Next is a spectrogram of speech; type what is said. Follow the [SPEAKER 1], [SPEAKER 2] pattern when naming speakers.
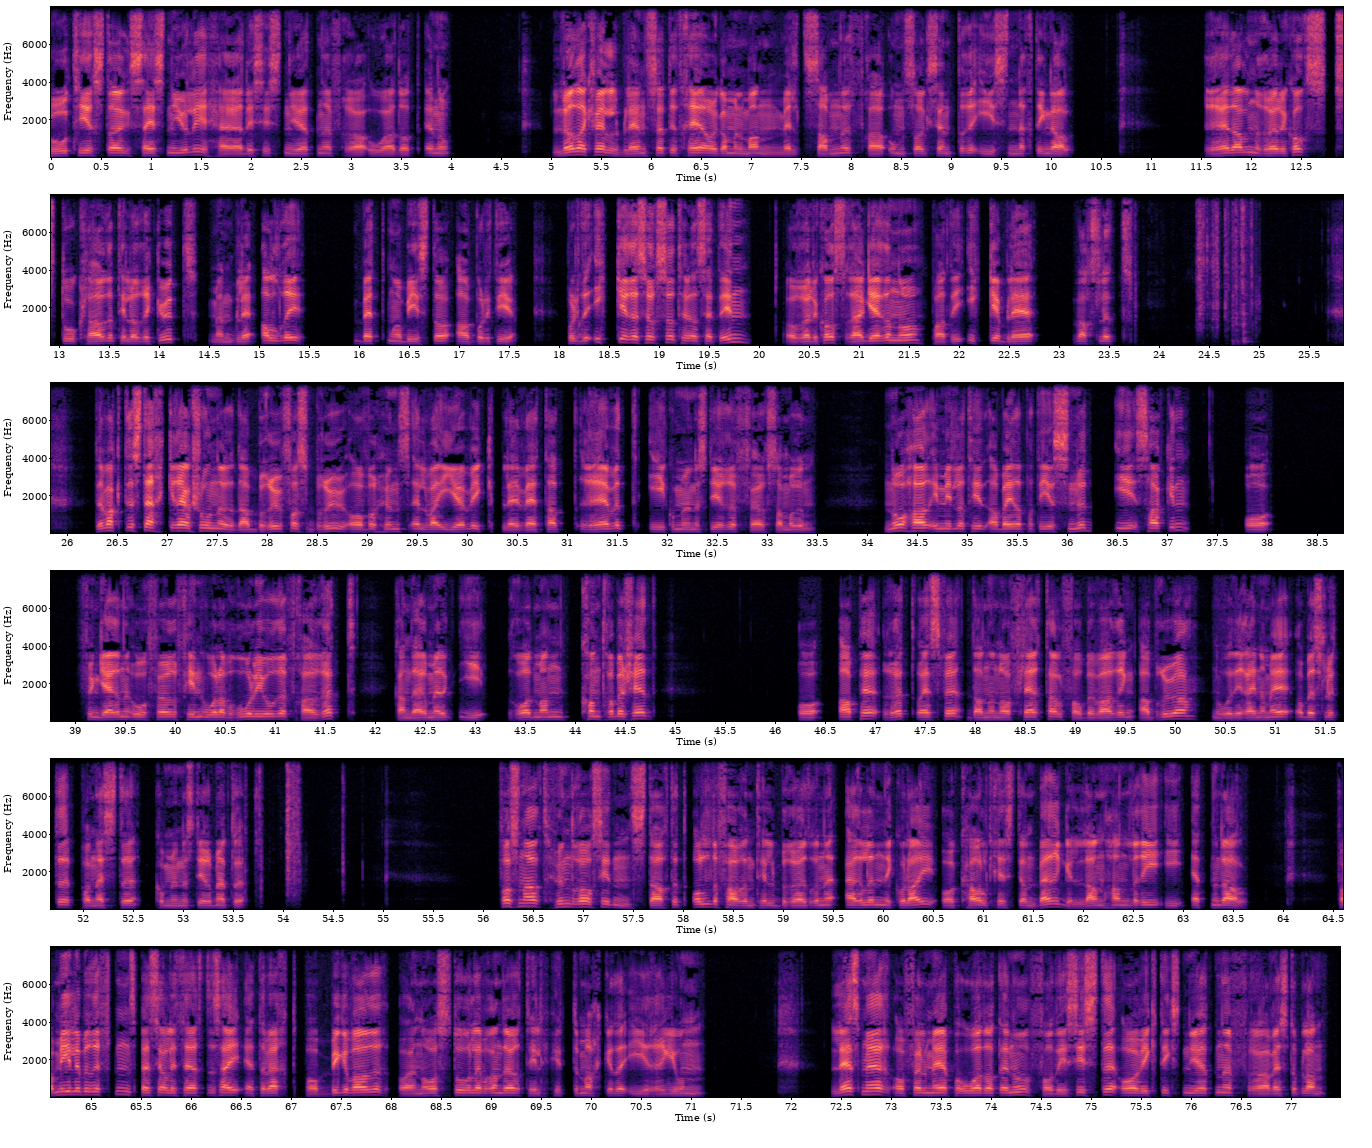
[SPEAKER 1] God tirsdag 16. juli. Her er de siste nyhetene fra oa.no. Lørdag kveld ble en 73 år gammel mann meldt savnet fra omsorgssenteret i Snertingdal. Redalen Røde Kors sto klare til å rykke ut, men ble aldri bedt om å bistå av politiet. Politiet hadde ikke ressurser til å sette inn, og Røde Kors reagerer nå på at de ikke ble varslet. Det vakte sterke reaksjoner da Brufoss bru over Hundselva i Gjøvik ble vedtatt revet i kommunestyret før sommeren. Nå har imidlertid Arbeiderpartiet snudd i saken, og fungerende ordfører Finn Olav Rolijordet fra Rødt kan dermed gi rådmannen kontrabeskjed. Og Ap, Rødt og SV danner nå flertall for bevaring av brua, noe de regner med å beslutte på neste kommunestyremøte. For snart 100 år siden startet oldefaren til brødrene Erlend Nikolai og Carl Christian Berg landhandleri i Etnedal. Familiebedriften spesialiserte seg etter hvert på byggevarer, og er nå storleverandør til hyttemarkedet i regionen. Les mer og følg med på oa.no for de siste og viktigste nyhetene fra Vest-Oppland.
